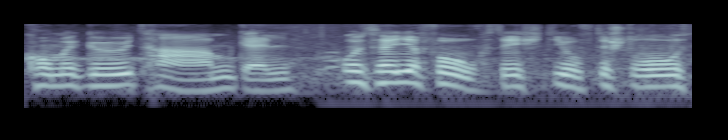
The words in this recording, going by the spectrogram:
kommen gut heim, gell? Und seien vorsichtig auf der Straße.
